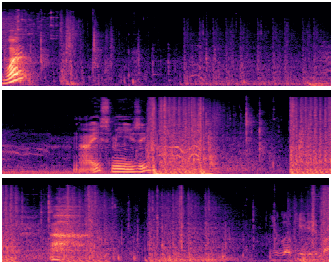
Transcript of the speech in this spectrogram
What? Nice, me easy. You located a bomb.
